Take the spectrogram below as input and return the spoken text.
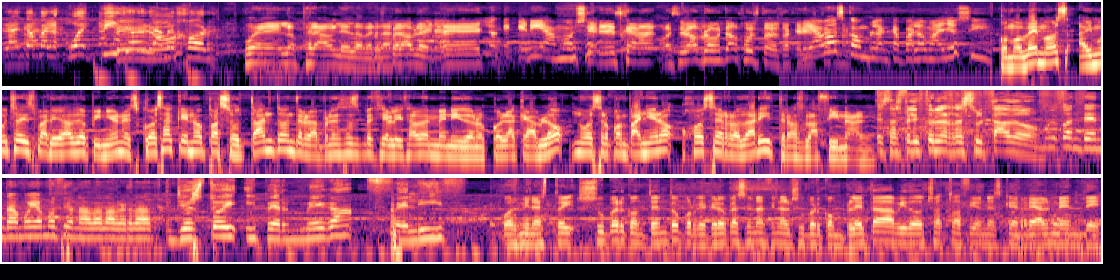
Blanca Paloma. White Pigeon Pero- la mejor. pues lo esperable, la verdad. Esperable. Eh, Lo que queríamos, ¿eh? ¿Queréis que haga- Os iba a preguntar justo eso. ¿Queréis que Queríamos con Blanca Paloma, yo sí. Como vemos, hay mucha disparidad de opiniones, cosa que no pasó tanto entre la prensa especializada en Benidorm, con la que habló nuestro compañero José Rodari tras la final. ¿Estás feliz con el resultado? Muy contenta, muy emocionada, la verdad. Yo estoy hiper mega feliz. Pues mira, estoy súper contento porque creo que ha sido una final súper completa. Ha habido ocho actuaciones que realmente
